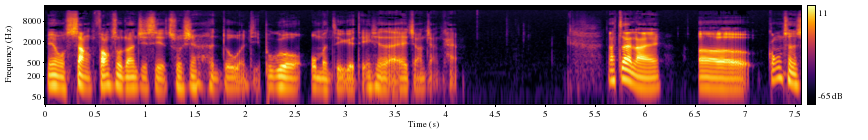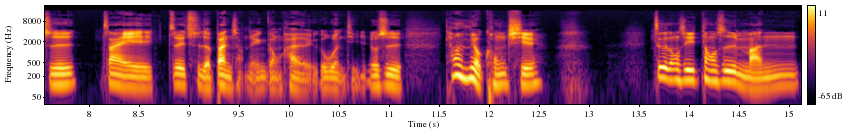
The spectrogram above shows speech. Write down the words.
没有上防守端，其实也出现很多问题。不过我们这个等一下再来讲讲看。那再来，呃，工程师在这一次的半场的运动还有一个问题，就是他们没有空切。这个东西倒是蛮。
